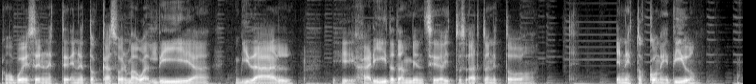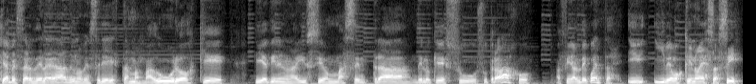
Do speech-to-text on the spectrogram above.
como puede ser en, este, en estos casos el Mago al Día, Vidal, eh, Jarita también se ha visto harto en estos, en estos cometidos. Que a pesar de la edad uno pensaría que están más maduros, que, ya tienen una visión más centrada de lo que es su, su trabajo al final de cuentas. Y, vemos que no es así.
